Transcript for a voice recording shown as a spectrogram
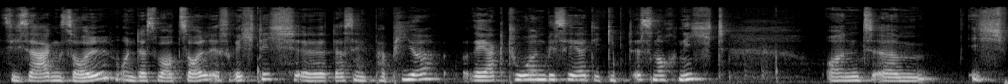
Sie sagen soll, und das Wort soll ist richtig. Äh, das sind Papierreaktoren bisher, die gibt es noch nicht. Und ähm, ich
